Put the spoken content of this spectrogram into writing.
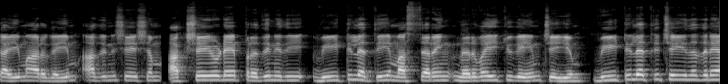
കൈമാറുകയും അതിനുശേഷം അക്ഷയയുടെ പ്രതിനിധി വീട്ടിലെത്തി മസ്റ്ററിംഗ് നിർവഹിക്കുകയും ചെയ്യും. വീട്ടിലെത്തി ചെയ്യുന്നതിന്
